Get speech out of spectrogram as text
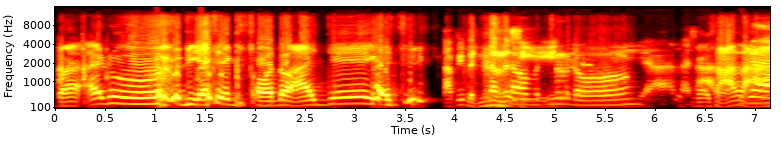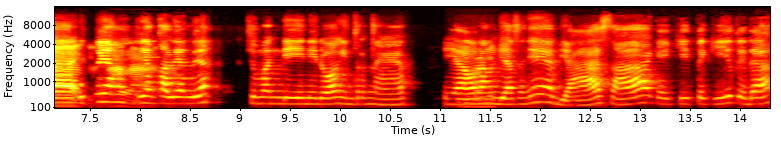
Pak, aduh, dia aja yang kesono aja, anjing. Tapi bener Iya, sih bener dong. iya nggak Nggak salah salah. Nggak, itu yang salah. yang kalian lihat cuman di ini doang internet ya Gimana? orang biasanya ya biasa kayak kita gitu dah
